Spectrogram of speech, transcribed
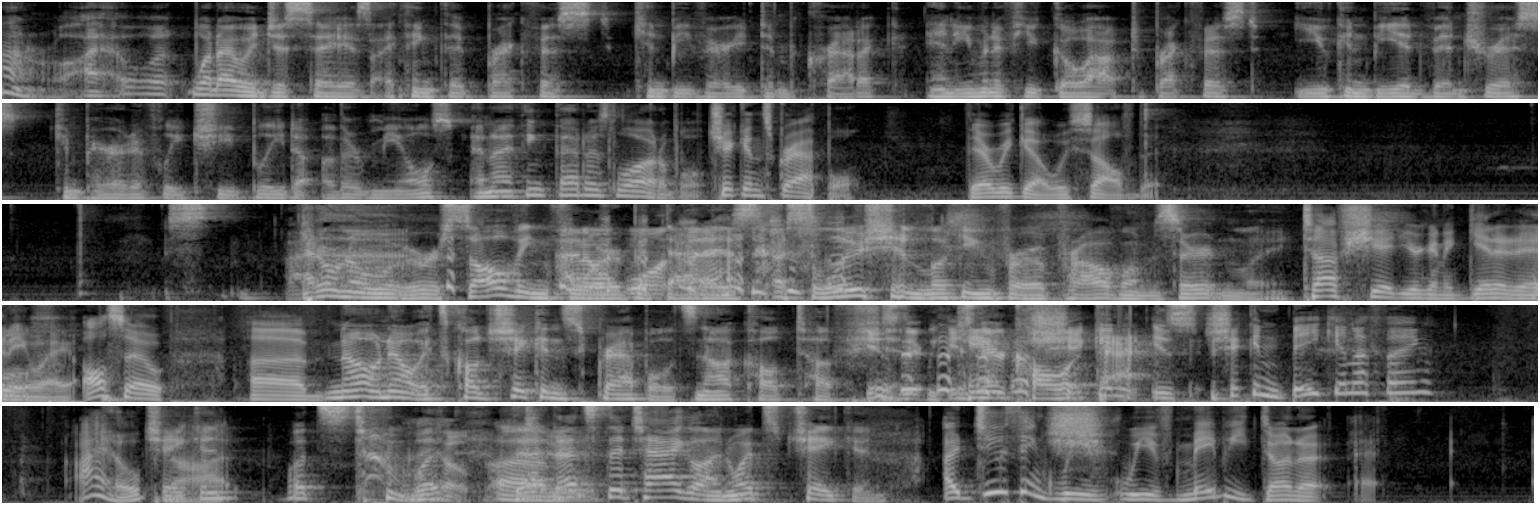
I don't know. I, what- what I would just say is I think that breakfast can be very democratic. And even if you go out to breakfast, you can be adventurous comparatively cheaply to other meals. And I think that is laudable. Chicken scrapple. There we go. We solved it. I don't know what we were solving for, but that that. is a solution looking for a problem, certainly. Tough shit. You're gonna get it anyway. Also, uh, No, no, it's called chicken scrapple. It's not called tough shit. Is there, we is can't there call chicken? it that. Is chicken bacon a thing? I hope chicken? not. What's what? hope that- that's the tagline. What's chicken? I do think we've we've maybe done a.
